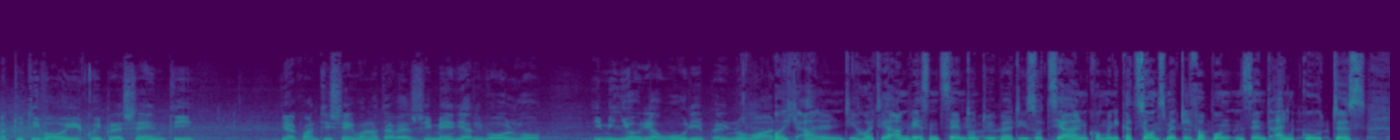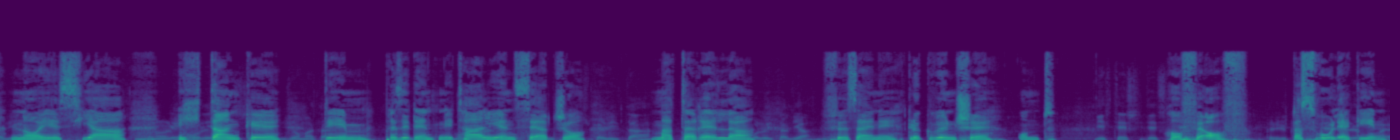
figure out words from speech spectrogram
A tutti voi qui presenti e a quanti seguono attraverso i media rivolgo i migliori auguri per il nuovo anno. Euch allen, die heute hier anwesend sind und über die sozialen Kommunikationsmittel verbunden sind, ein gutes neues Jahr. Ich danke dem Präsidenten Italiens, Sergio Mattarella, für seine Glückwünsche und hoffe auf das Wohlergehen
